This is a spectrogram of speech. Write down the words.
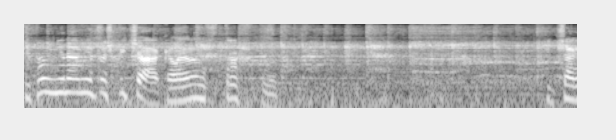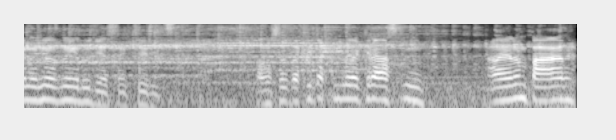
Připomíná mě to špičák, ale jenom trošku. Špičák na železné rudě, se chci říct. Tam jsou taky takovýhle krásný, ale jenom pár.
